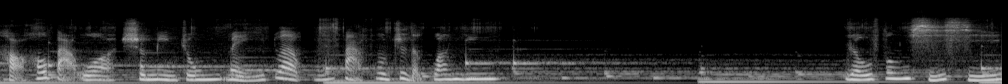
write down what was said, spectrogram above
好好把握生命中每一段无法复制的光阴。柔风习习，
